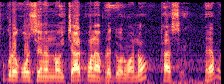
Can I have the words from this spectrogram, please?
શુક્રકોષ જનનનો એ ચાર્ટ પણ આપણે દોરવાનો થશે. બરાબર?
